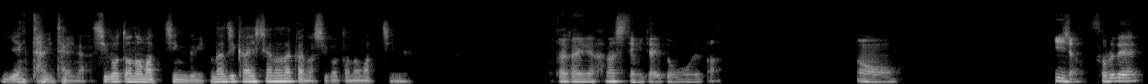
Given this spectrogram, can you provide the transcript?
イエンタみたいな。仕事のマッチング。同じ会社の中の仕事のマッチング。お互いで話してみたいと思えば。うん。いいじゃん。それで、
